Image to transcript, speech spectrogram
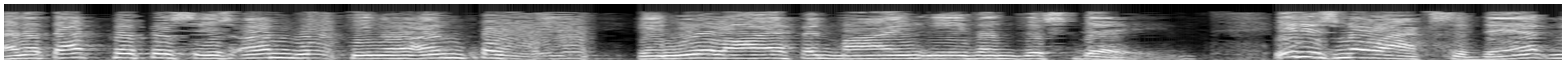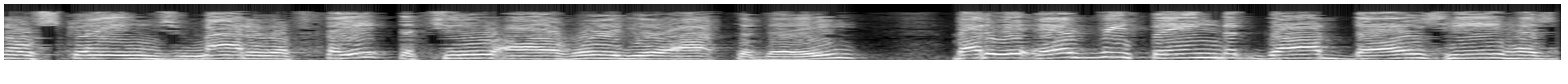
and that that purpose is unworking or unfolding in your life and mine even this day. It is no accident, no strange matter of fate that you are where you're at today. But everything that God does, He has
